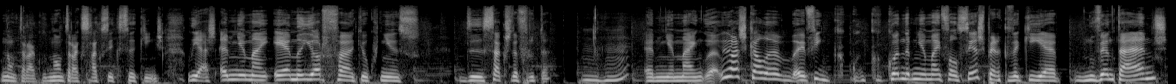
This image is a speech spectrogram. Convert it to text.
Não trago, não trago sacos e saquinhos. Aliás, a minha mãe é a maior fã que eu conheço de sacos da fruta. Uhum. A minha mãe, eu acho que ela, enfim, quando a minha mãe falecer, espero que daqui a 90 anos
